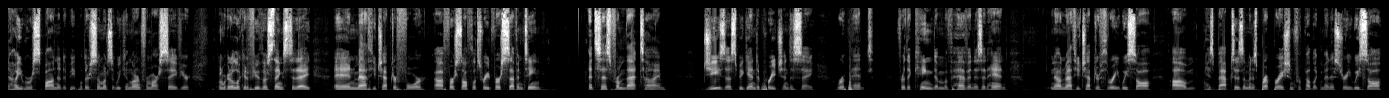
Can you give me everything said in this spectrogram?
how he responded to people. There's so much that we can learn from our Savior. And we're going to look at a few of those things today in Matthew chapter 4. Uh, first off, let's read verse 17. It says, From that time, Jesus began to preach and to say, Repent for the kingdom of heaven is at hand. Now, in Matthew chapter 3, we saw um, his baptism and his preparation for public ministry. We saw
